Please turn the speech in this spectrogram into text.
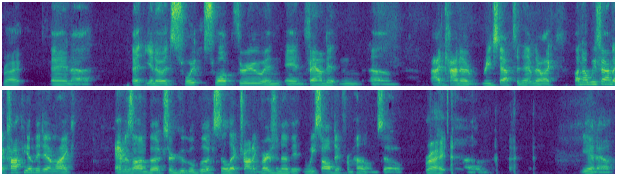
Right. and uh, it, you know, it sw- swooped through and and found it, and um, I'd kind of reached out to them. They're like, "Oh know we found a copy of it in like Amazon Books or Google Books, an electronic version of it, and we solved it from home." So, Right. um, you know,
